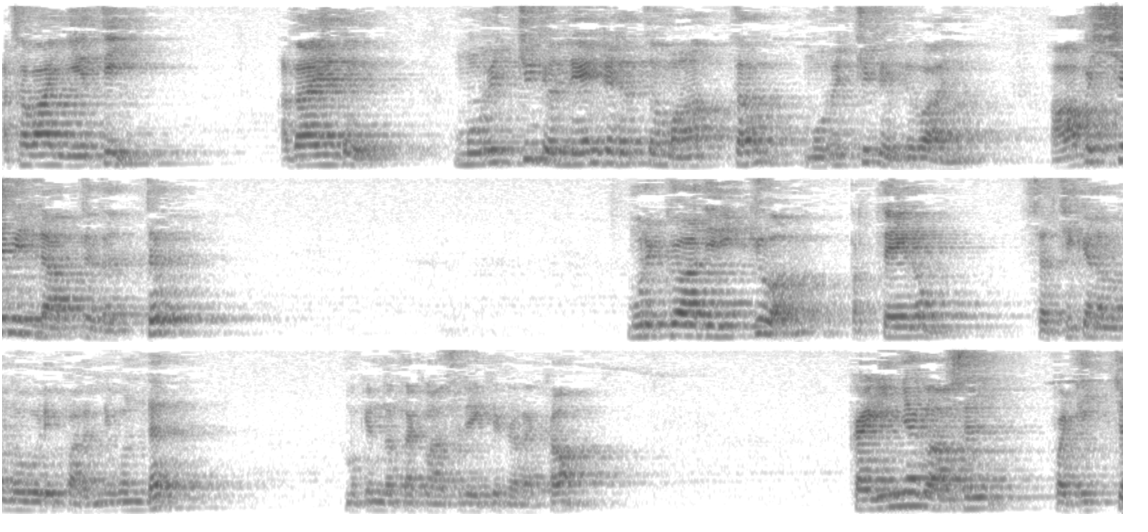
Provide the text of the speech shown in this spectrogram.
അഥവാ യതി അതായത് മുറിച്ചു ചൊല്ലേണ്ടിടത്ത് മാത്രം മുറിച്ചു ചൊല്ലുവാനും ആവശ്യമില്ലാത്തിടത്ത് മുറിക്കാതിരിക്കുക പ്രത്യേകം ശ്രദ്ധിക്കണമെന്നുകൂടി പറഞ്ഞുകൊണ്ട് നമുക്ക് ഇന്നത്തെ ക്ലാസ്സിലേക്ക് കിടക്കാം. കഴിഞ്ഞ ക്ലാസ്സിൽ പഠിച്ച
